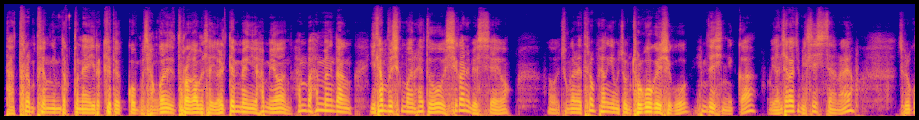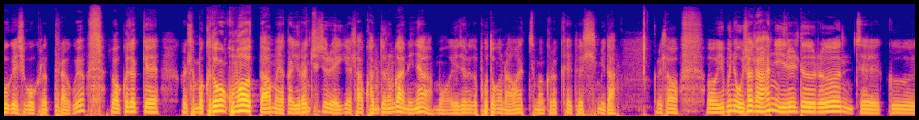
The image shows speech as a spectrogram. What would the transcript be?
다 트럼프 형님 덕분에 이렇게 됐고 뭐 장관이 돌아가면서 열댓 명이 하면 한, 한 명당 2, 3분씩만 해도 시간이 몇 시예요. 어, 중간에 트럼프 형님은 좀 졸고 계시고 힘드시니까 뭐 연세가 좀 있으시잖아요. 졸고 계시고 그렇더라고요. 또 엊그저께 그래서 뭐 그동안 고마웠다 뭐 약간 이런 취지로 얘기해서 관두는 거 아니냐 뭐 예전에도 보도가 나왔지만 그렇게 됐습니다. 그래서 어, 이분이 오셔서 한 일들은 이제 그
